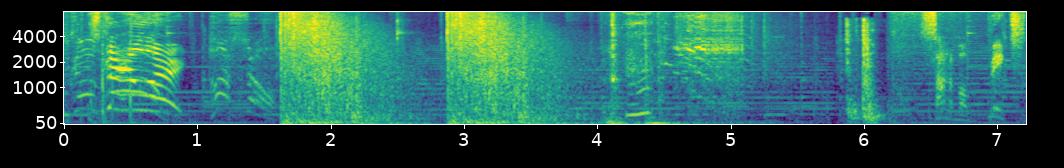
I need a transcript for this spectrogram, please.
Stay alert! Hostile! Son of a bitch!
